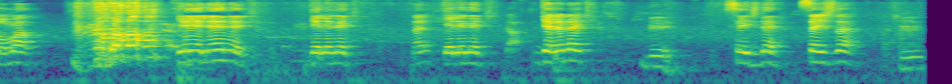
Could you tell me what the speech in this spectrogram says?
Doma. Gelenek. Gelenek. Ne? Gelenek. Ya, gelenek. 1, Secde. Secde. 2,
